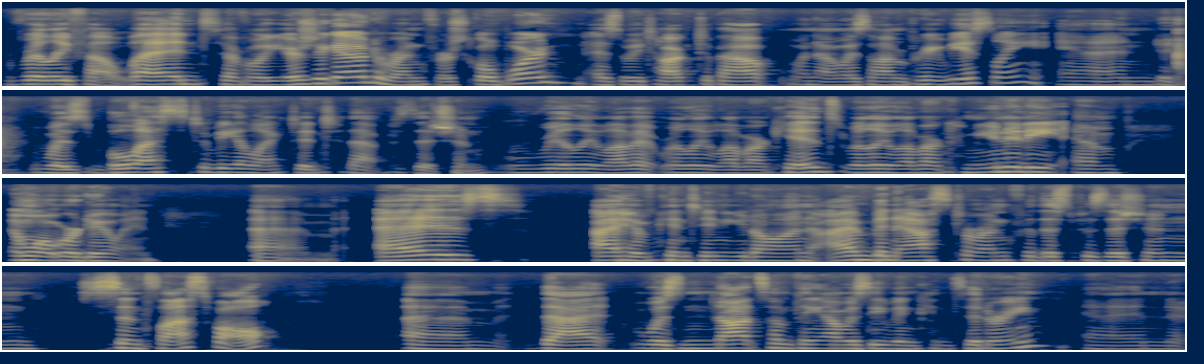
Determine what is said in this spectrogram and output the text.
really felt led several years ago to run for school board, as we talked about when I was on previously, and was blessed to be elected to that position. Really love it. Really love our kids. Really love our community and and what we're doing. Um, as I have continued on, I've been asked to run for this position since last fall. Um, that was not something I was even considering, and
